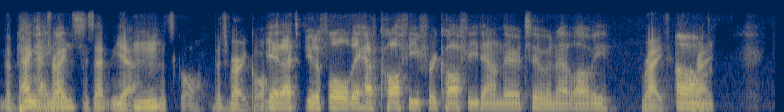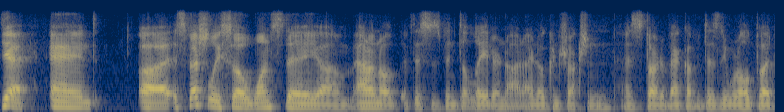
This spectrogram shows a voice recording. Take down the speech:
The penguins, penguins. right? Is that? Yeah. Mhm. That's cool. That's very cool. Yeah, that's beautiful. They have coffee, free coffee down there too in that lobby. Right. Um, right. Yeah, and uh, especially so once they, um, I don't know if this has been delayed or not. I know construction has started back up at Disney World, but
